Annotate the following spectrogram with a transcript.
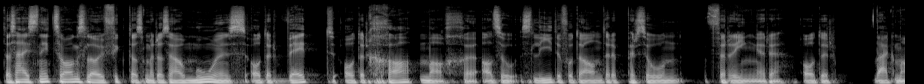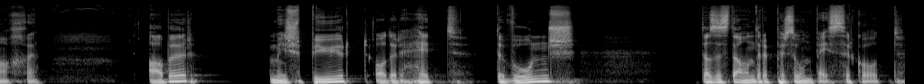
Das heißt nicht zwangsläufig, dass man das auch muss oder wett oder kann machen, also das Leiden der anderen Person verringern oder wegmachen. Aber man spürt oder hat den Wunsch, dass es der anderen Person besser geht.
